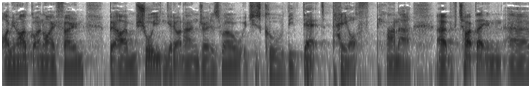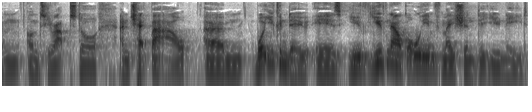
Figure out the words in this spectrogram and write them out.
I mean I've got an iPhone, but I'm sure you can get it on Android as well, which is called the Debt Payoff Planner. Uh, if you type that in um, onto your app store and check that out, um, what you can do is you've you've now got all the information that you need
